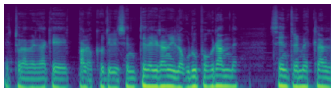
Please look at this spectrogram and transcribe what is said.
Esto la verdad que para los que utilicen Telegram y los grupos grandes se entremezclan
